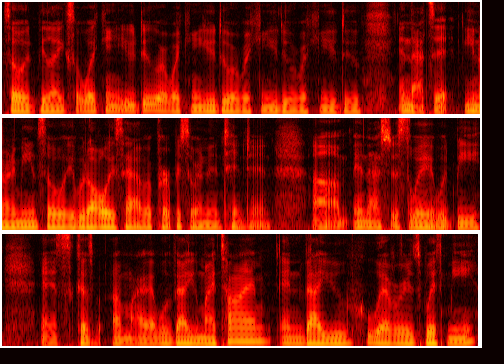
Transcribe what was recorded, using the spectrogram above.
So it would be like, so what can you do, or what can you do, or what can you do, or what can you do, and that's it. You know what I mean? So it would always have a purpose or an intention, um, and that's just the way it would be. And it's because um, I would value my time and value whoever is with me,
